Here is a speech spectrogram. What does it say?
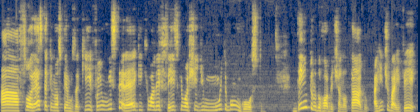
a floresta que nós temos aqui foi um easter egg que o Ale fez que eu achei de muito bom gosto. Dentro do Hobbit anotado, a gente vai ver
